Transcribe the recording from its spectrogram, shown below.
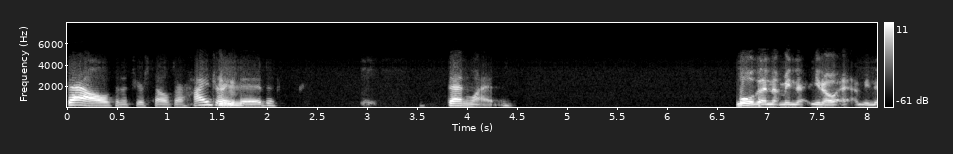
cells. And if your cells are hydrated, mm-hmm. then what? Well, then I mean, you know, I mean,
